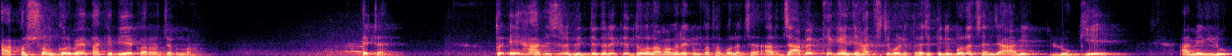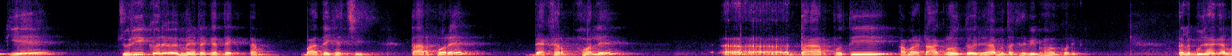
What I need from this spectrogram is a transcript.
আকর্ষণ করবে তাকে বিয়ে করার জন্য। এটা। তো এই হাদিসের ভিত্তি করে কিন্তু ওলামাগন এরকম কথা বলেছেন। আর জাবের থেকে যে হাদিসটি বর্ণিত হয়েছে, তিনি বলেছেন যে আমি লুকিয়ে আমি লুকিয়ে চুরি করে ওই মেয়েটাকে দেখতাম বা দেখেছি। তারপরে দেখার ফলে তার প্রতি আমার একটা আগ্রহ তৈরি হয়, আমি তাকে বিবাহ করি। তাহলে বোঝা গেল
